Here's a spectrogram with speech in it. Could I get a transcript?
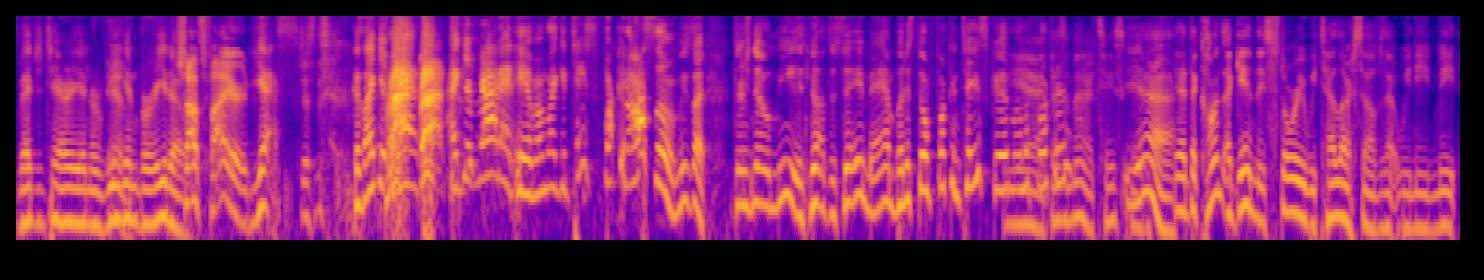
vegetarian or vegan burrito. Shots fired. Yes. Just Because I get mad, I get mad at him. I'm like, it tastes fucking awesome. He's like, there's no meat. It's not the same, man, but it still fucking tastes good, Yeah, motherfucker. it doesn't matter. It tastes good. Yeah. Yeah. The con again, the story we tell ourselves that we need meat.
